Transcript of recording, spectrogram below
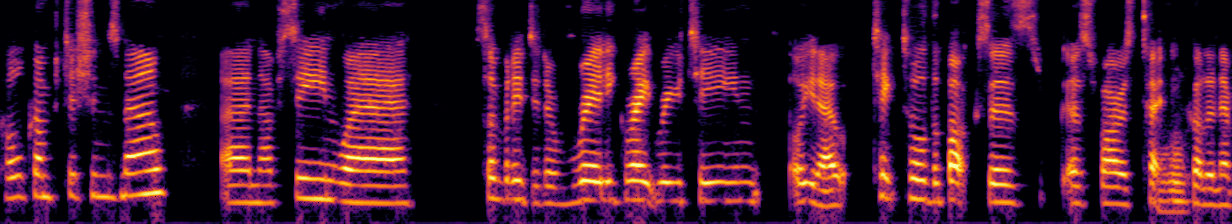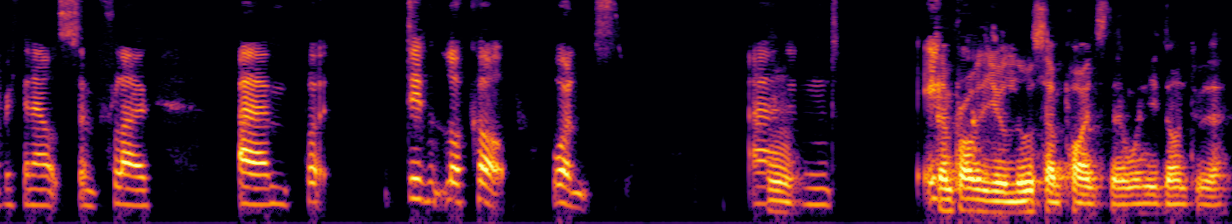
pole competitions now, and I've seen where somebody did a really great routine, or you know, ticked all the boxes as far as technical mm-hmm. and everything else and flow, um, but didn't look up once, mm. and. Mm it, then probably you lose some points then when you don't do that.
